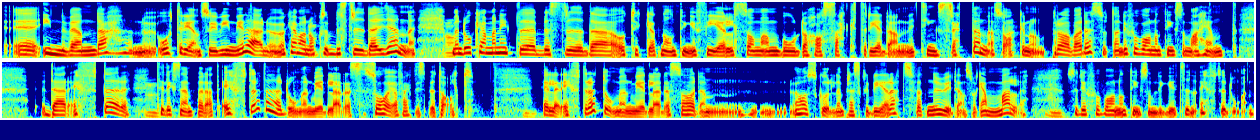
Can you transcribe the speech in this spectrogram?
eh, invända. Nu, återigen så är vi inne i det här nu, men kan man också bestrida igen. Ja. Men då kan man inte bestrida och tycka att någonting är fel som man borde ha sagt redan i tingsrätten när saken Nej. prövades, utan det får vara någonting som har hänt därefter. Mm. Till exempel att efter att den här domen meddelades så har jag faktiskt betalt. Mm. Eller efter att domen meddelades så har, den, har skulden preskriberats för att nu är den så gammal. Mm. Så det får vara någonting som ligger i tiden efter domen.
